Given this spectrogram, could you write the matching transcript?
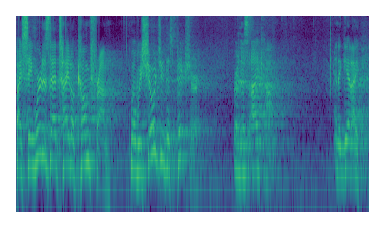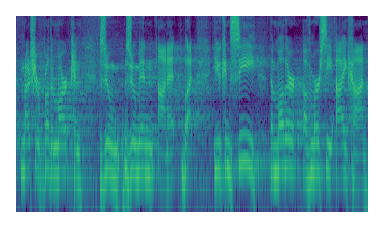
by saying, where does that title come from? Well, we showed you this picture or this icon. And again, I, am not sure if Brother Mark can zoom, zoom in on it, but you can see the Mother of Mercy icon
